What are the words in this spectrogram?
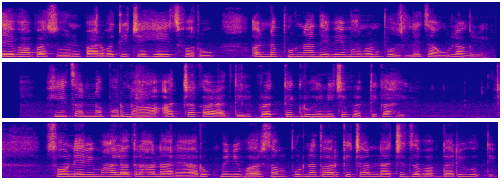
तेव्हापासून पार्वतीचे हे स्वरूप अन्नपूर्णा देवी म्हणून पूजले जाऊ लागले. हीच अन्नपूर्णा आजच्या काळातील प्रत्येक गृहिणीचे प्रतीक आहे. सोनेरी महालात राहणाऱ्या रुक्मिणीवर संपूर्ण द्वारकेच्या अन्नाची जबाबदारी होती.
